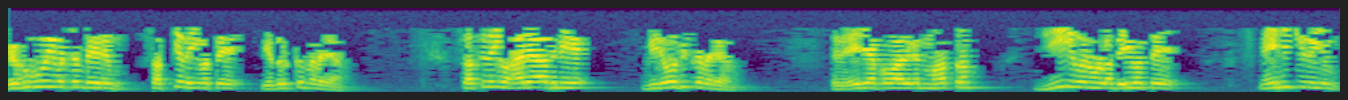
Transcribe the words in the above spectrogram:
ബഹുഭൂരിപക്ഷം പേരും സത്യദൈവത്തെ എതിർക്കുന്നവരാണ്. സത്യദൈവ ആരാധനയെ വിരോധിച്ചവരാണ്. ഏലിയ പ്രവാചകൻ മാത്രം ജീവനുള്ള ദൈവത്തെ സ്നേഹിക്കുകയും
